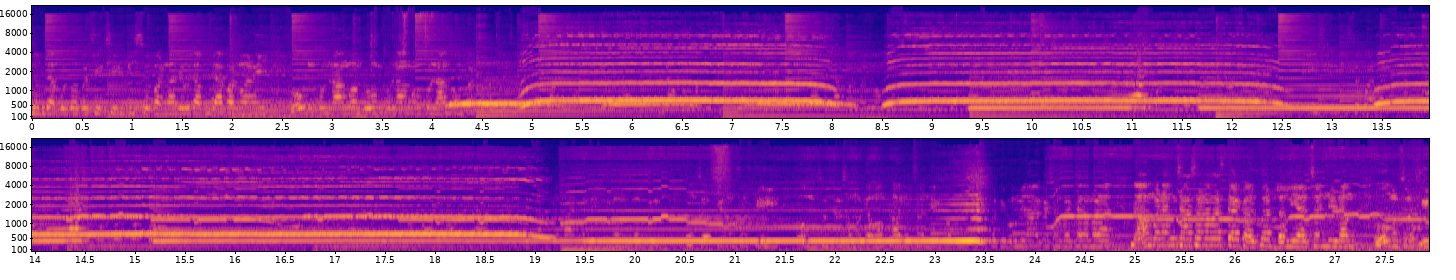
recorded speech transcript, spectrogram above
પૂર્વ પછી શિરડી સુપરના દેવતા પૂજા કરવાની ઓમ ગુણાંગ ઓમ ગુણાંગ ઓમ ગુણાંગ कल्पद्म या ओम सर फ्री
